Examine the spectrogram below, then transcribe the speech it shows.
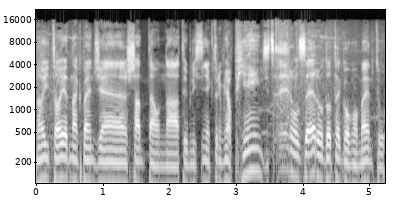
No i to jednak będzie shutdown na tym Lisinie, który miał 5-0-0 do tego momentu.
